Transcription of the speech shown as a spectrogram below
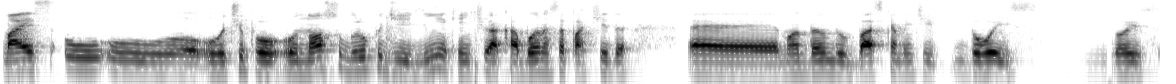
Mas o, o, o, tipo, o nosso grupo de linha, que a gente acabou nessa partida é, mandando basicamente dois, dois,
